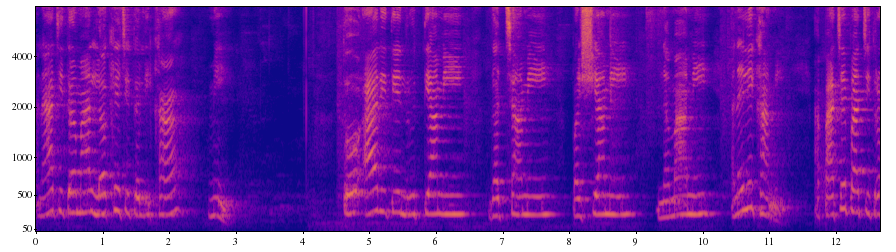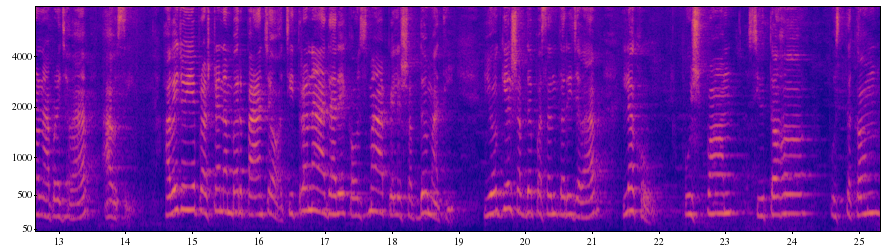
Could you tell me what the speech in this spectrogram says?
અને આ ચિત્રમાં લખે છે તો લિખામી. તો આ રીતે નૃત્યામી, ગચ્છામી, પશ્યામી, નમામી અને લિખામી. આ પાંચે પાંચ ચિત્રોનો આપણે જવાબ આવશે. હવે જોઈએ પ્રશ્ન નંબર પાંચ. ચિત્રના આધારે કૌંસમાં આપેલ શબ્દોમાંથી યોગ્ય શબ્દ પસંદ કરી જવાબ લખો. પુષ્પમ, સ્યુત પુસ્તકમ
